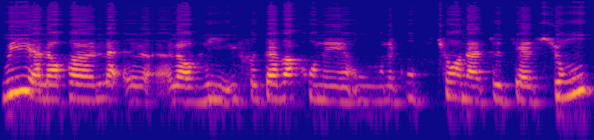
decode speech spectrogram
Oui, alors, euh, euh, alors il faut savoir qu'on est, on est constitué en association,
